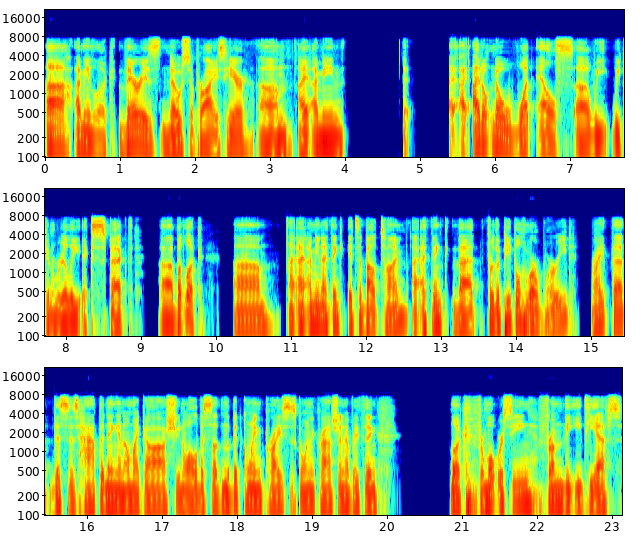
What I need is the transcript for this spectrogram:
Uh, I mean, look, there is no surprise here. Um, I, I mean, I, I don't know what else uh, we we can really expect. Uh, but look, um, I, I mean, I think it's about time. I, I think that for the people who are worried right? That this is happening and oh my gosh, you know, all of a sudden the Bitcoin price is going to crash and everything look from what we're seeing from the ETFs,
